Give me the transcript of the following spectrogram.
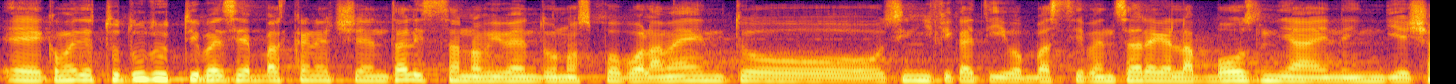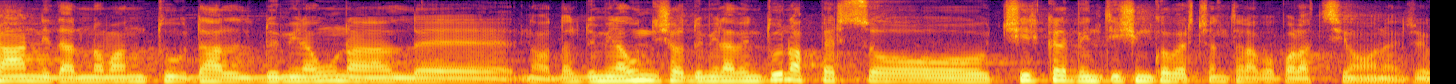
E come hai detto tu, tutti i paesi dei Balcani occidentali stanno vivendo uno spopolamento significativo. Basti pensare che la Bosnia in dieci anni, dal, 90, dal, 2001 al, no, dal 2011 al 2021, ha perso circa il 25% della popolazione. Cioè,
